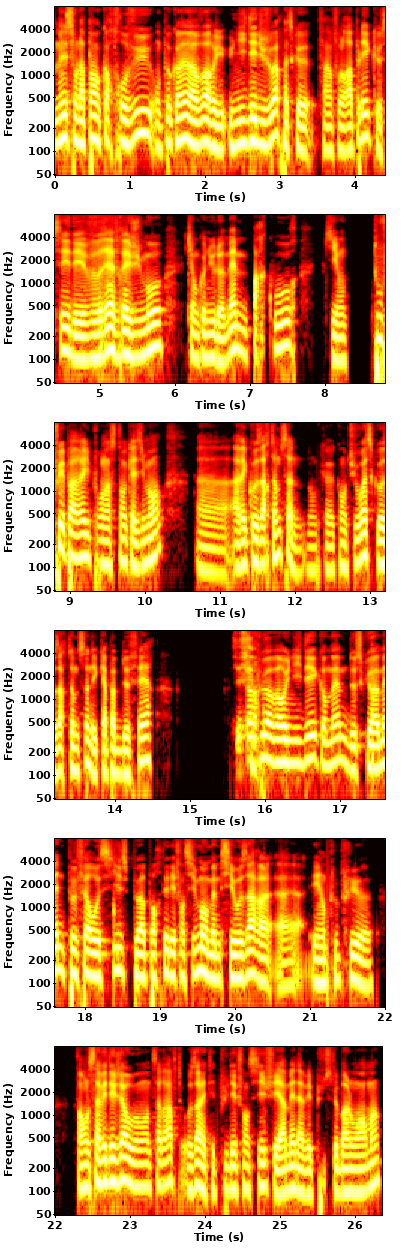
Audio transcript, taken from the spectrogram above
même si on l'a pas encore trop vu, on peut quand même avoir une idée du joueur parce que, enfin, faut le rappeler que c'est des vrais vrais jumeaux qui ont connu le même parcours, qui ont tout fait pareil pour l'instant quasiment, euh, avec Ozar Thompson. Donc, euh, quand tu vois ce que Ozar Thompson est capable de faire, tu ça. peux avoir une idée quand même de ce que Amen peut faire aussi, ce peut apporter défensivement, même si Ozar euh, est un peu plus. Enfin, on le savait déjà au moment de sa draft, Ozar était plus défensif et Amen avait plus le ballon en main.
